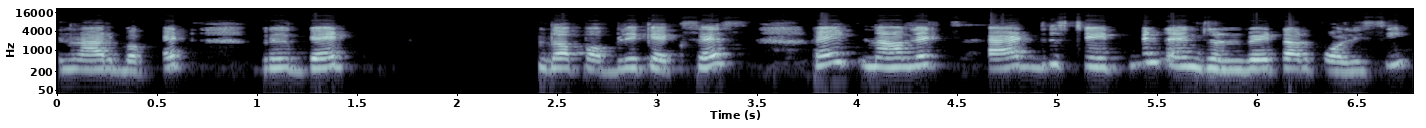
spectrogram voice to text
in our bucket. Will get the public access right? Now let's add the statement and generate our policy.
